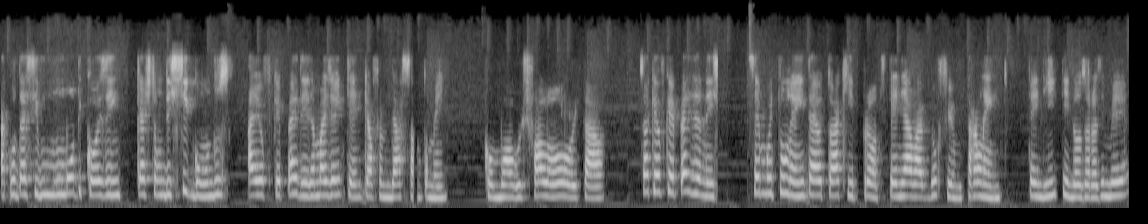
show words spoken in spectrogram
acontece um monte de coisa em questão de segundos. Aí eu fiquei perdida, mas eu entendo que é um filme de ação também, como o Augusto falou e tal. Só que eu fiquei perdida nisso. Ser muito lento, aí eu tô aqui, pronto, entendi a vibe do filme, tá lento. Entendi, tem duas horas e meia.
